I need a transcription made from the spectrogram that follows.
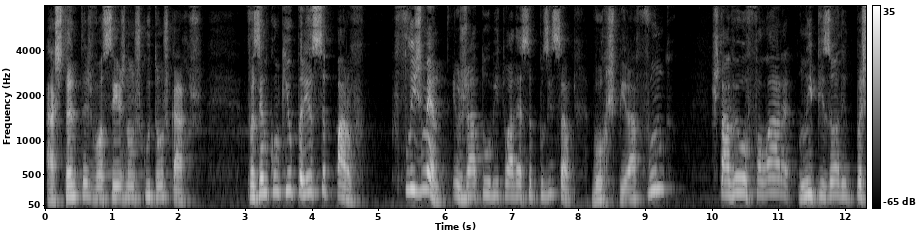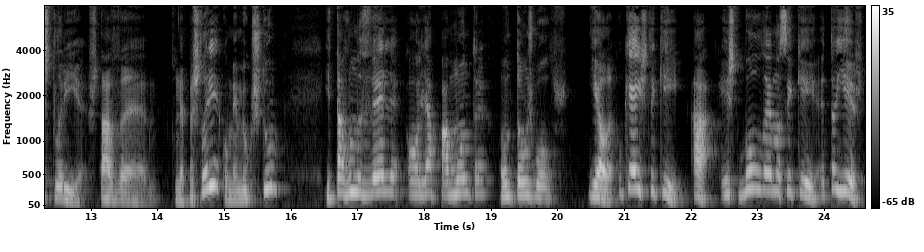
Às tantas, vocês não escutam os carros. Fazendo com que eu pareça parvo. Felizmente, eu já estou habituado a essa posição. Vou respirar fundo estava eu a falar num episódio de pastelaria. Estava na pastelaria, como é meu costume, e estava uma velha a olhar para a montra onde estão os bolos. E ela, o que é isto aqui? Ah, este bolo é não sei quê. Então e este?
